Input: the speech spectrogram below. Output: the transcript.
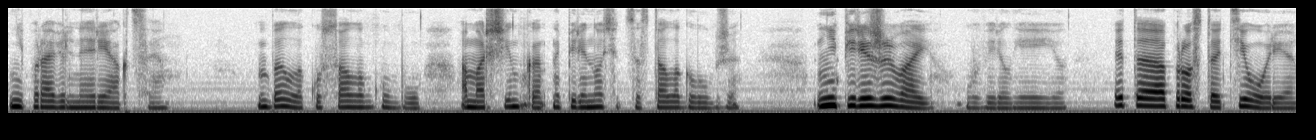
неправильная реакция. Белла кусала губу, а морщинка на переносице стала глубже. «Не переживай», — уверил я ее. «Это просто теория».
